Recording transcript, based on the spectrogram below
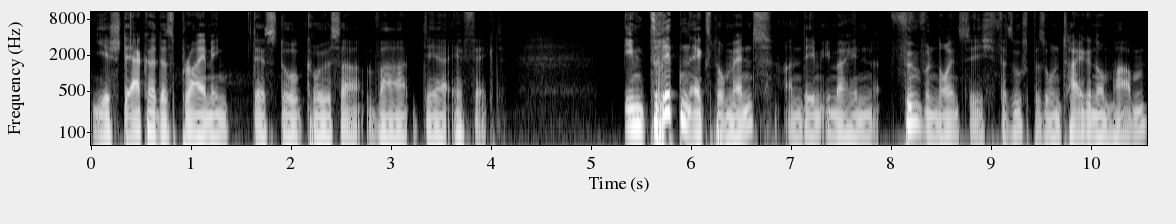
je stärker das Priming, desto größer war der Effekt. Im dritten Experiment, an dem immerhin 95 Versuchspersonen teilgenommen haben,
